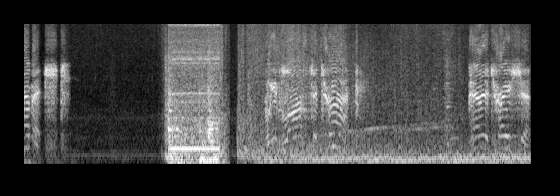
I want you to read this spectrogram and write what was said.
Damaged. We've lost a track. Penetration.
